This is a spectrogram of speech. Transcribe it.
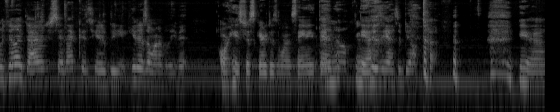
I feel like Dad would just say that because he would be. He doesn't want to believe it. or he's just scared doesn't want to say anything I know. yeah Because he has to be all tough. yeah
